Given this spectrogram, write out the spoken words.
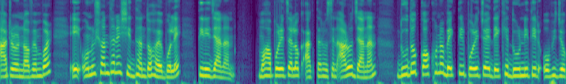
আঠারো নভেম্বর এই অনুসন্ধানের সিদ্ধান্ত হয় বলে তিনি জানান। মহাপরিচালক আক্তার হোসেন আরও জানান, দুদক কখনো ব্যক্তির পরিচয় দেখে দুর্নীতির অভিযোগ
